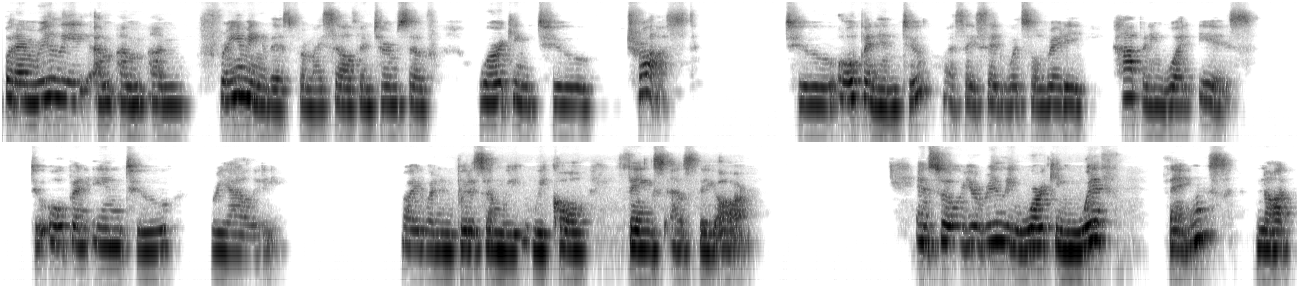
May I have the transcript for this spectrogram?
but I'm really I'm, I'm, I'm framing this for myself in terms of working to trust, to open into, as I said, what's already happening, what is, to open into reality right? When in Buddhism we, we call things as they are. And so you're really working with things, not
